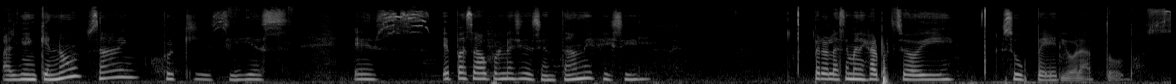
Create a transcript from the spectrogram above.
alguien que no, ¿saben? Porque sí es es he pasado por una situación tan difícil, pero la sé manejar porque soy superior a todos.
